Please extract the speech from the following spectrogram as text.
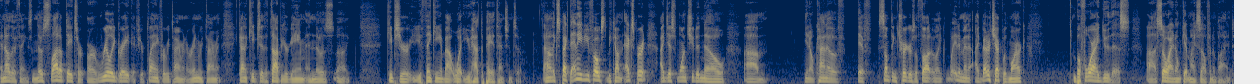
and other things. And those Slott updates are, are really great if you're planning for retirement or in retirement. Kind of keeps you at the top of your game and knows uh, keeps your you thinking about what you have to pay attention to. I don't expect any of you folks to become expert. I just want you to know, um, you know, kind of if something triggers a thought like, wait a minute, I better check with Mark before I do this uh, so I don't get myself in a bind.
